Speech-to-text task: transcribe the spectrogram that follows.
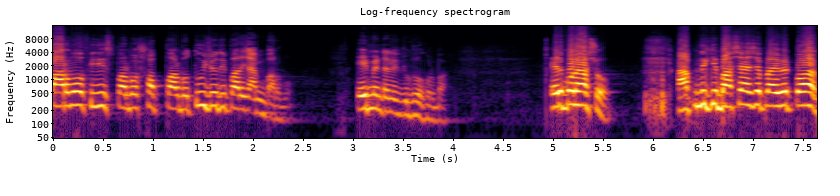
পারব ফিজিক্স পারব, সব পারব, তুই যদি পারিস আমি পারব। এই মেন্টালিটি গ্রো করবা। এরপরে আসো। আপনি কি বাসায় এসে প্রাইভেট পড়ান?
